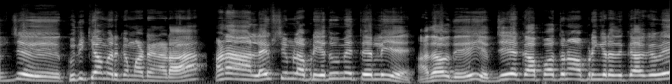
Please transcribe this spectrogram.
எஃப்ஜே குதிக்காம இருக்க மாட்டேனடா? ஆனா லைஃப் ஸ்ட்ரீம்ல அப்படி எதுவுமே தெரியலையே. அதாவது எஃப்ஜேயை காப்பாத்தணும் அப்படிங்கிறதுக்காகவே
